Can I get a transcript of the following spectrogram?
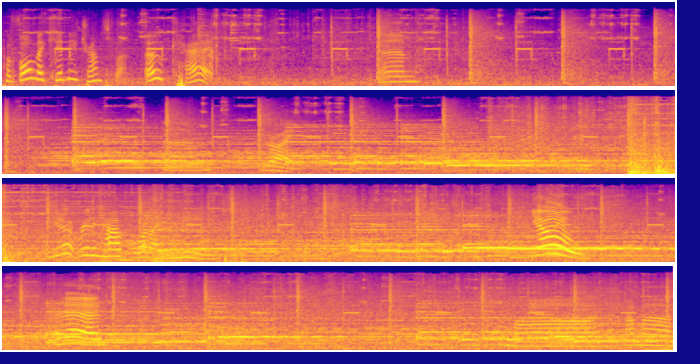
Perform a kidney transplant. Okay. Um. Right. You don't really have what I need. Yo! Hello? Come on. Come on.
